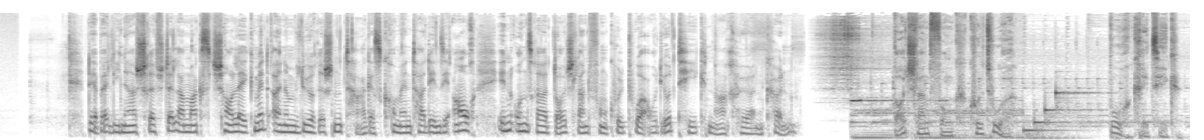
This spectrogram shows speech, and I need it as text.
Der Berliner Schriftsteller Max Czolek mit einem lyrischen Tageskommentar, den Sie auch in unserer Deutschlandfunk Kultur Audiothek nachhören können. Deutschlandfunk Kultur Buchkritik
